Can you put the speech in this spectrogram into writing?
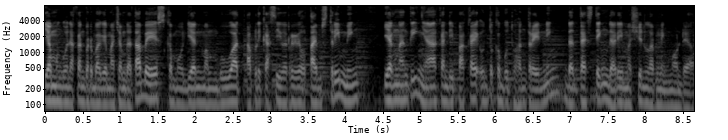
yang menggunakan berbagai macam database, kemudian membuat aplikasi real-time streaming yang nantinya akan dipakai untuk kebutuhan training dan testing dari machine learning model.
